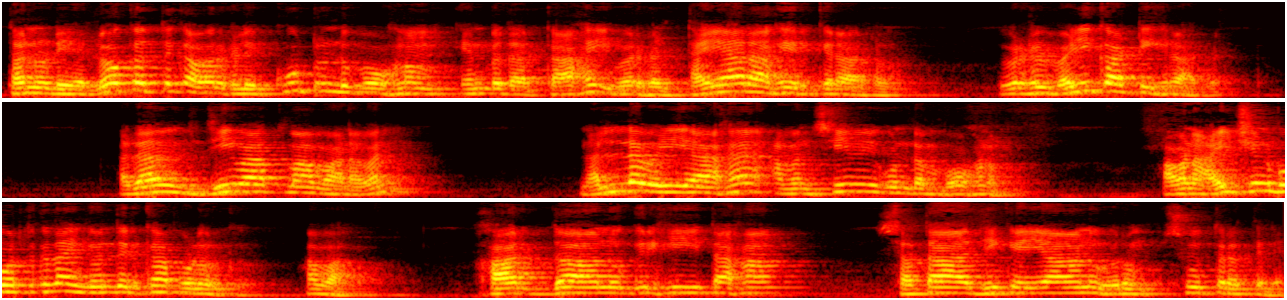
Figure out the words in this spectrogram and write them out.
தன்னுடைய லோகத்துக்கு அவர்களை கூட்டுண்டு போகணும் என்பதற்காக இவர்கள் தயாராக இருக்கிறார்கள். இவர்கள் வழிகாட்டுகிறார்கள். அதாவது இந்த ஜீவாத்மாவானவன் நல்ல வழியாக அவன் சீவி குண்டம் போகணும். அவனை ஐச்சின்னு போகிறதுக்கு தான் இங்கே வந்து இருக்கா போல இருக்கு. அவா. ஹார்தானுகிரகீதா சதாதிகையான்னு வரும் சூத்திரத்தில்.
